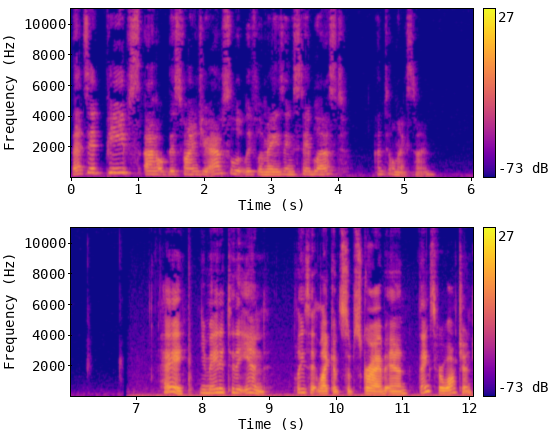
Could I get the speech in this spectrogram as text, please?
That's it, peeps. I hope this finds you absolutely amazing. Stay blessed. Until next time. Hey, you made it to the end. Please hit like and subscribe, and thanks for watching.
